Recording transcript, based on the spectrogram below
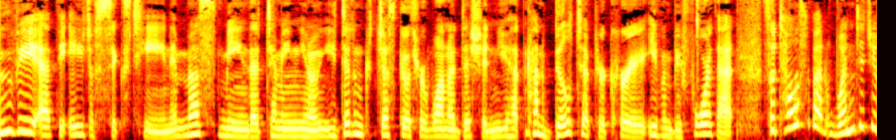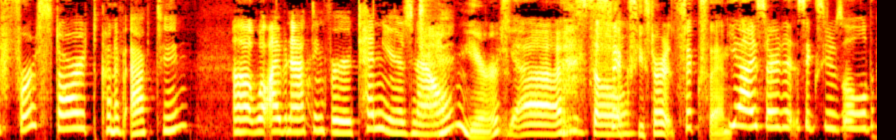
movie at the age of 16, it must mean that, I mean, you know, you didn't just go through one audition. You had kind of built up your career even before that. So tell us about when did you first start kind of acting? Uh, well, I've been acting for 10 years now. 10 years? Yeah. So Six. You started at six then? Yeah, I started at six years old,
